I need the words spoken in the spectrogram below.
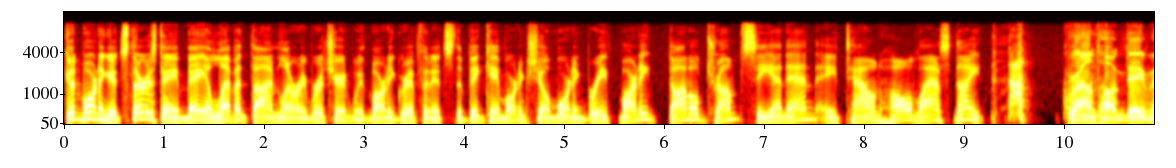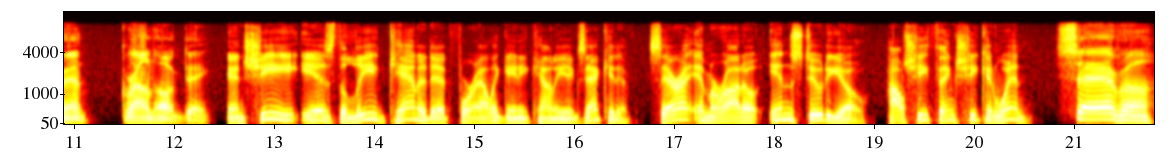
Good morning. It's Thursday, May 11th. I'm Larry Richert with Marty Griffin. It's the Big K Morning Show morning brief. Marty, Donald Trump, CNN, a town hall last night. Groundhog Day, man. Groundhog Day. And she is the lead candidate for Allegheny County Executive. Sara Innamorato in studio. How she thinks she can win. Sara,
